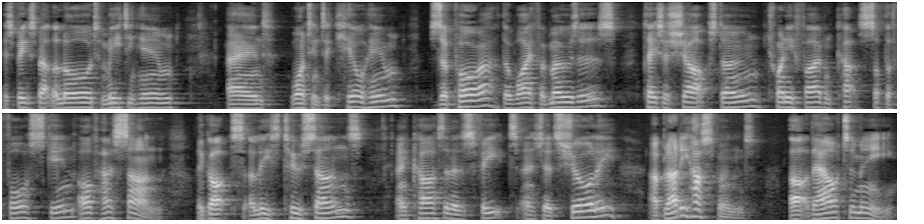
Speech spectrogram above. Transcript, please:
it speaks about the Lord meeting him and wanting to kill him. Zipporah, the wife of Moses, takes a sharp stone, 25, and cuts off the foreskin of her son. They got at least two sons and cast it at his feet and said, Surely a bloody husband art thou to me.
